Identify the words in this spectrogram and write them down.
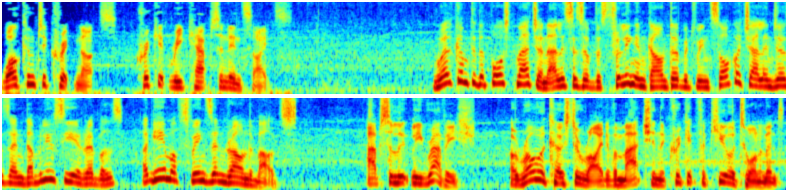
Welcome to CricNuts, cricket recaps and insights. Welcome to the post-match analysis of this thrilling encounter between SOCA Challengers and WCA Rebels, a game of swings and roundabouts. Absolutely ravish. A rollercoaster ride of a match in the Cricket for Cure tournament,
